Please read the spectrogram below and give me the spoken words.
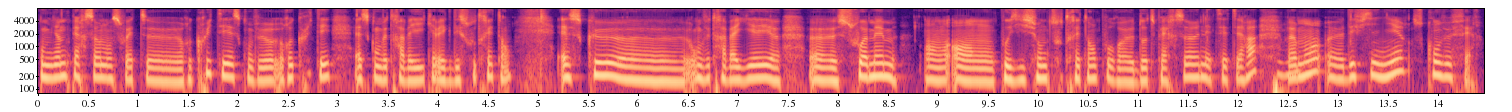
Combien de personnes on souhaite euh, recruter? Est-ce qu'on veut recruter? Est-ce qu'on veut travailler qu'avec des sous-traitants? Est-ce que on veut travailler soi-même en, position de sous-traitant pour euh, d'autres personnes, etc. Mhm. Vraiment euh, définir ce qu'on veut faire.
